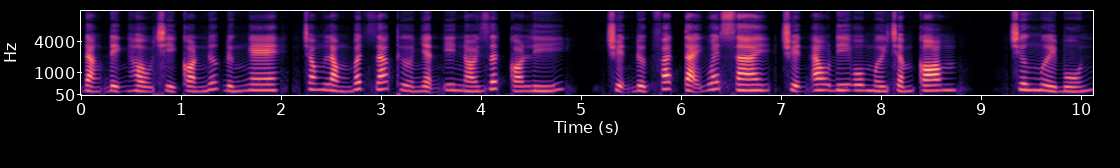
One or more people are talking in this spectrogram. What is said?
Đặng Định Hầu chỉ còn nước đứng nghe, trong lòng bất giác thừa nhận y nói rất có lý. Chuyện được phát tại website chuyenaudio.com Chương 14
